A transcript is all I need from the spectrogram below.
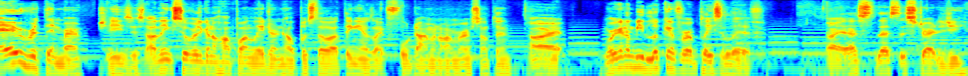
everything, bro. Jesus. I think Silver's gonna hop on later and help us though. I think he has like full diamond armor or something. Alright. We're gonna be looking for a place to live. Alright, that's that's the strategy.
